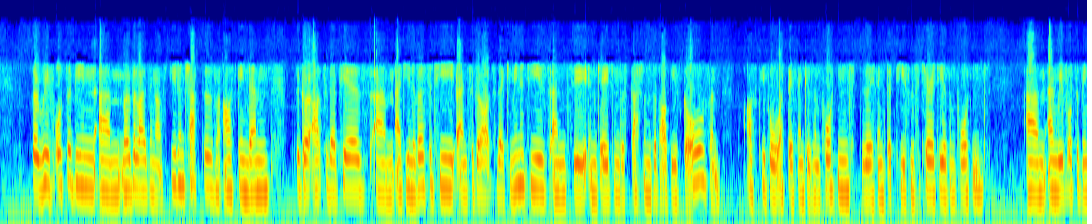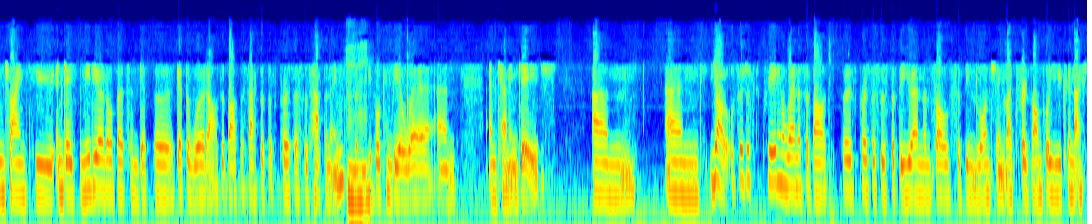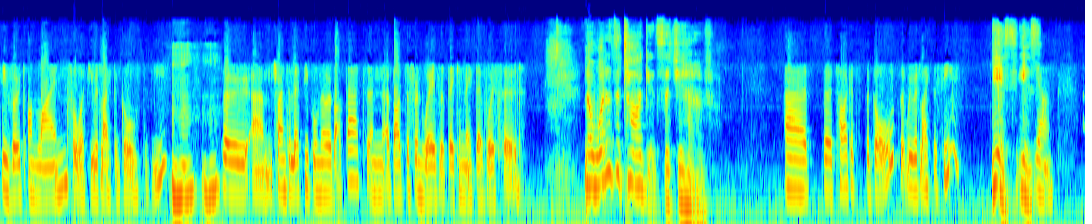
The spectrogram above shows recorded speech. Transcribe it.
So we've also been um, mobilizing our student chapters and asking them to go out to their peers um, at university and to go out to their communities and to engage in discussions about these goals and ask people what they think is important. Do they think that peace and security is important? Um, and we've also been trying to engage the media a little bit and get the get the word out about the fact that this process is happening, mm-hmm. so that people can be aware and and can engage. Um, and yeah, also just creating awareness about those processes that the UN themselves have been launching. Like, for example, you can actually vote online for what you would like the goals to be. Mm-hmm, mm-hmm. So, um, trying to let people know about that and about different ways that they can make their voice heard. Now, what are the targets that you have? Uh, the targets, the goals that we would like to see. Yes, yes. Yeah.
